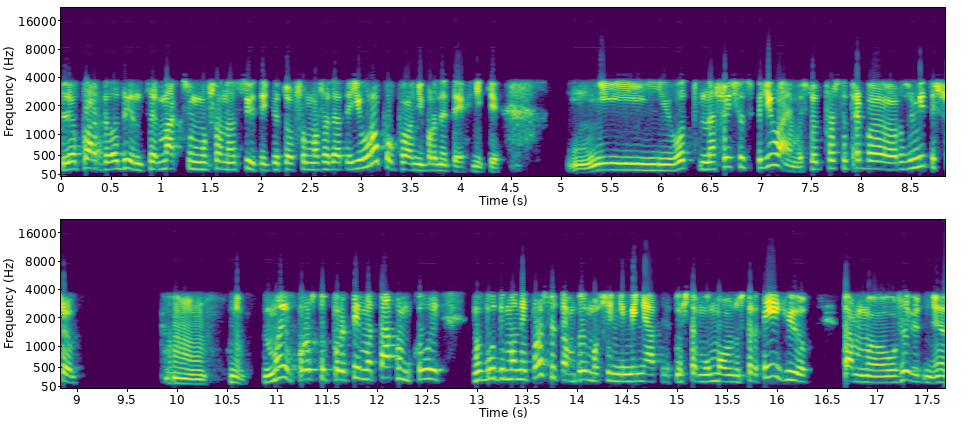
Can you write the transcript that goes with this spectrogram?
Леопард 1 це максимум, що нас світить, у що може дати Європа в плані бронетехніки. І от на щось сподіваємось. Тут просто треба розуміти, що Ну, ми просто перед тим етапом, коли ми будемо не просто там вимушені міняти якусь там умовну стратегію, там вже від, е,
